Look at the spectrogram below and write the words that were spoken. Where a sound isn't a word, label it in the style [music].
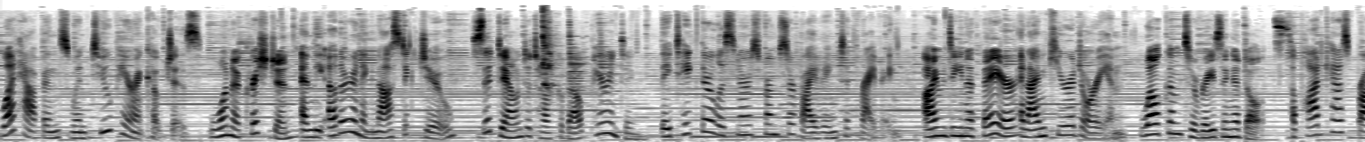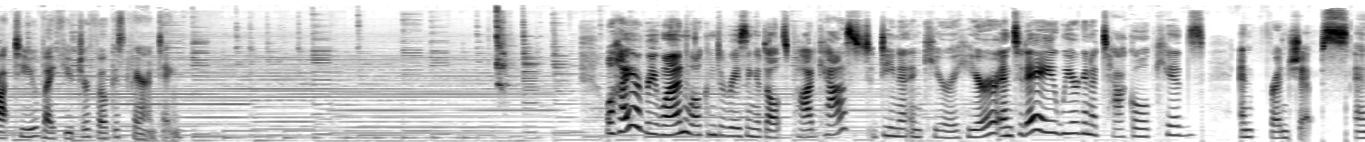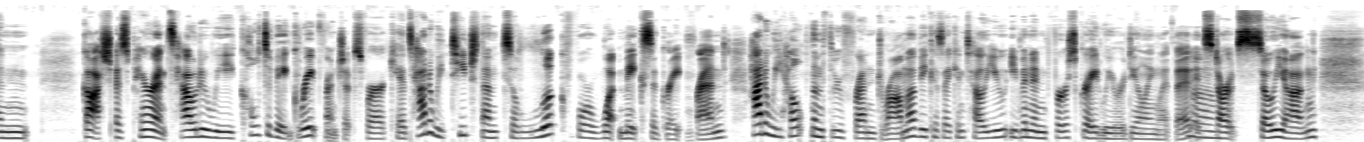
What happens when two parent coaches, one a Christian, and the other an agnostic Jew, sit down to talk about parenting? They take their listeners from surviving to thriving. I'm Dina Thayer. And I'm Kira Dorian. Welcome to Raising Adults, a podcast brought to you by Future Focused Parenting. Well, hi everyone. Welcome to Raising Adults podcast. Dina and Kira here. And today we are going to tackle kids and friendships and gosh, as parents, how do we cultivate great friendships for our kids? How do we teach them to look for what makes a great friend? How do we help them through friend drama? Because I can tell you, even in first grade, we were dealing with it. It starts so young.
